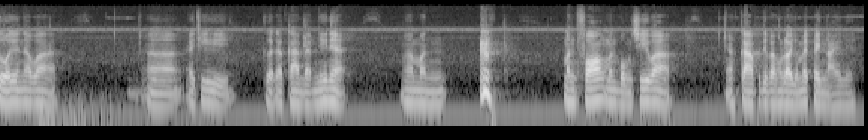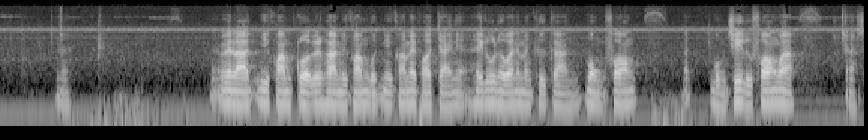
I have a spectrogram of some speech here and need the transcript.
ตัวด้วยนะว่าไอ้ที่เกิดอาการแบบนี้เนี่ย มันมันฟ้องมันบ่งชี้ว่า การปฏิบัติของเรายังไม่ไปไหนเลยนะเวลามีความโกรธเวลามีความหงุดมีความไม่พอใจเนี่ย ให้รู้เลยว่านั่นมันคือการบ่งฟ้องบ่งชี้หรือฟ้องว่า ส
